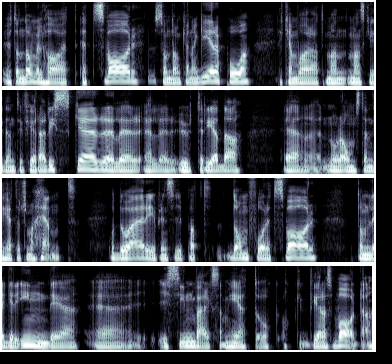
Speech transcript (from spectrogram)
utan de vill ha ett, ett svar som de kan agera på. Det kan vara att man, man ska identifiera risker eller, eller utreda eh, några omständigheter som har hänt. Och då är det i princip att de får ett svar, de lägger in det eh, i sin verksamhet och, och deras vardag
